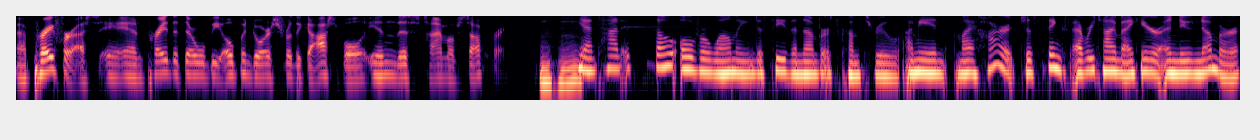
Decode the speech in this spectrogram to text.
Uh, pray for us and pray that there will be open doors for the gospel in this time of suffering. Mm-hmm. Yeah, Todd, it's so overwhelming to see the numbers come through. I mean, my heart just sinks every time I hear a new number.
